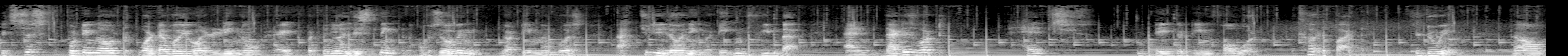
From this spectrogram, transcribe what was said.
it's just putting out whatever you already know, right? But when you're listening and observing your team members, actually learning, you're taking feedback, and that is what helps to take the team forward. third part, doing. Now,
